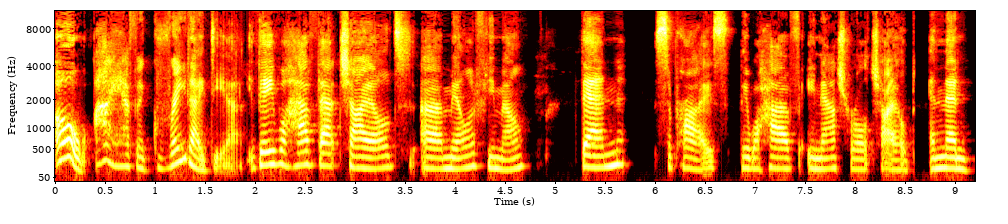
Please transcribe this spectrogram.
Oh, I have a great idea. They will have that child, uh, male or female, then surprise, they will have a natural child. And then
